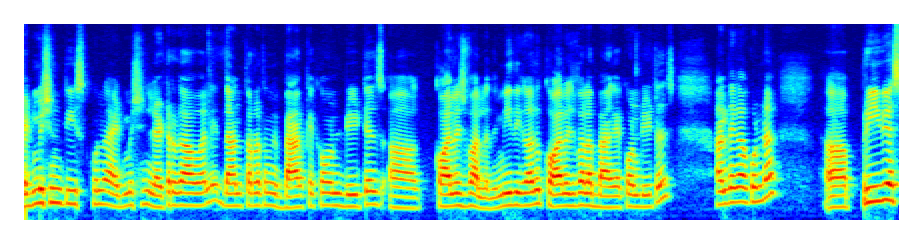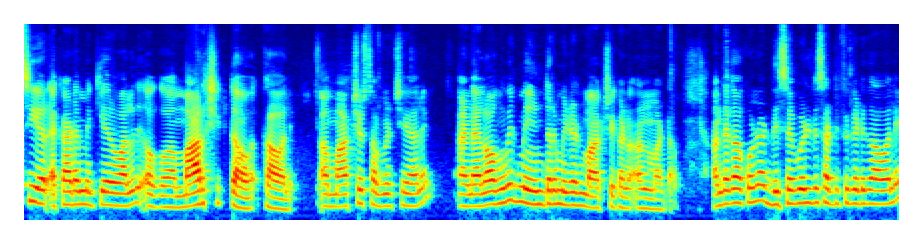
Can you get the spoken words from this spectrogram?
అడ్మిషన్ తీసుకున్న అడ్మిషన్ లెటర్ కావాలి. దాని తర్వాత మీ బ్యాంక్ అకౌంట్ డీటెయిల్స్ కాలేజ్ వాళ్ళది. మీది కాదు కాలేజ్ వాళ్ళ బ్యాంక్ అకౌంట్ డీటెయిల్స్ అంతేకాకుండా ప్రీవియస్ ఇయర్ అకాడమిక్ ఇయర్ వాళ్ళది ఒక మార్క్ షీట్ కావాలి. ఆ మార్క్షీట్ సబ్మిట్ చేయాలి. అండ్ అలాంగ్ విత్ మీ ఇంటర్మీడియట్ మార్క్ షీట్ అనమాట అంతేకాకుండా డిసేబిలిటీ సర్టిఫికేట్ కావాలి.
